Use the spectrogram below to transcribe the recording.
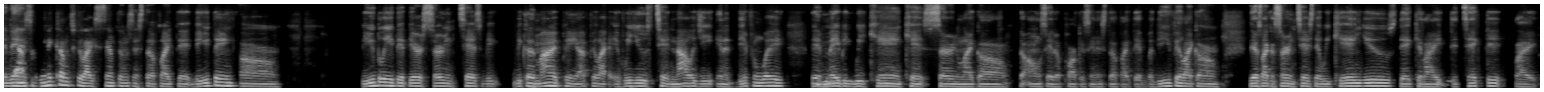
And then Yeah. so when it comes to like symptoms and stuff like that, do you think um do you believe that there are certain tests be, because in my opinion, I feel like if we use technology in a different way, then Mhm. maybe we can catch certain like um the onset of Parkinson and stuff like that. But do you feel like um there's like a certain test that we can use that can like Mm-hmm. detect it? Like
